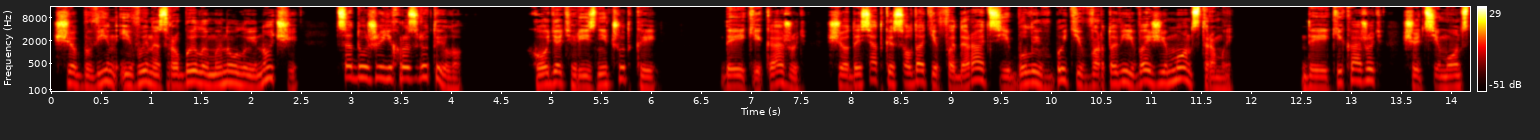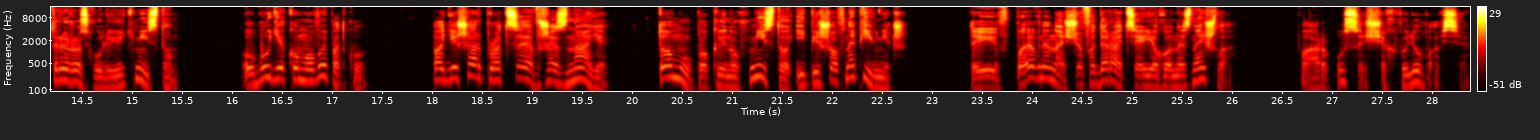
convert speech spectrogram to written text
щоб він і ви не зробили минулої ночі, це дуже їх розлютило. Ходять різні чутки. Деякі кажуть, що десятки солдатів Федерації були вбиті в вартовій вежі монстрами, деякі кажуть, що ці монстри розгулюють містом. У будь-якому випадку, Падішар про це вже знає, тому покинув місто і пішов на північ. Ти впевнена, що Федерація його не знайшла? Пар усе ще хвилювався.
